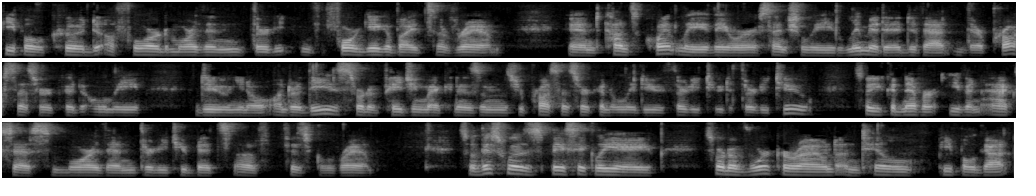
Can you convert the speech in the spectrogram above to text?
people could afford more than 34 gigabytes of RAM. And consequently, they were essentially limited that their processor could only do, you know, under these sort of paging mechanisms, your processor can only do 32 to 32, so you could never even access more than 32 bits of physical RAM. So this was basically a sort of workaround until people got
